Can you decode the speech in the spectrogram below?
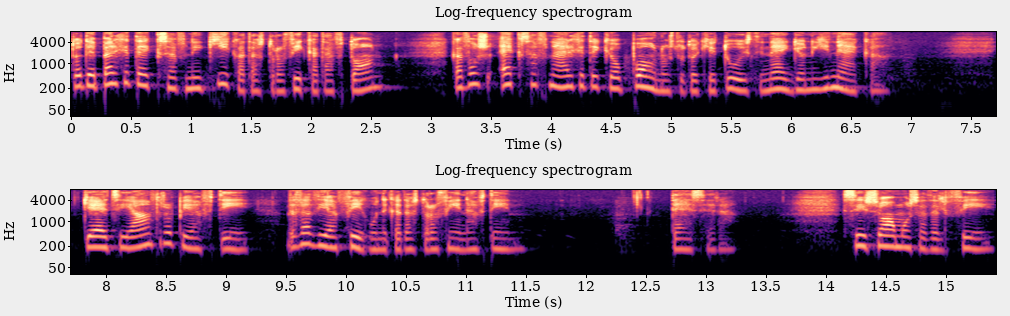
τότε επέρχεται εξαφνική καταστροφή κατά αυτόν, καθώς έξαφνα έρχεται και ο πόνος του τοκετού στην έγκυον γυναίκα. Και έτσι οι άνθρωποι αυτοί δεν θα διαφύγουν η καταστροφή αυτήν. 4. Σεις όμως αδελφοί,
